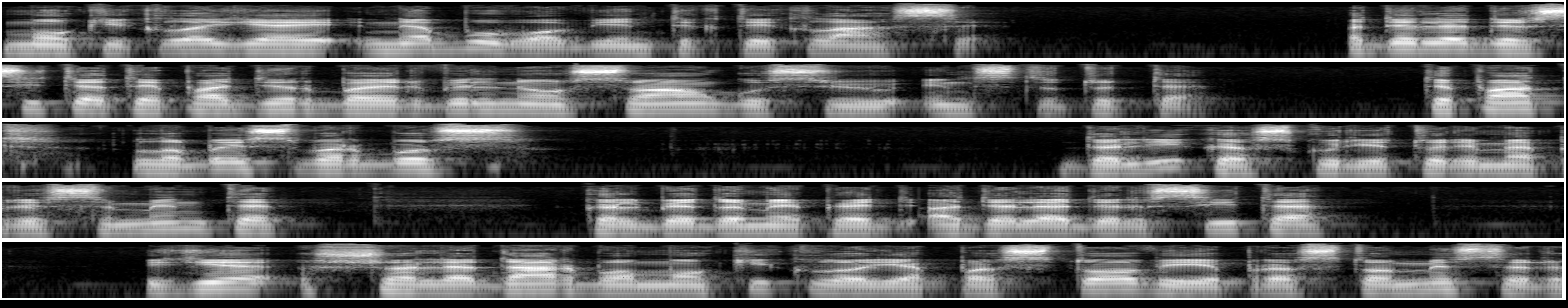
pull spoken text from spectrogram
Mokykla jai nebuvo vien tik tai klasė. Adelė Dirsytė taip pat dirba ir Vilniaus suaugusiųjų institute. Taip pat labai svarbus dalykas, kurį turime prisiminti, kalbėdami apie Adelę Dirsytę, Jie šalia darbo mokykloje pastoviai prastomis ir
